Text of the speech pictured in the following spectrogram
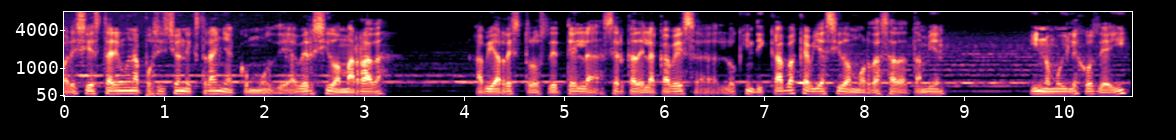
Parecía estar en una posición extraña como de haber sido amarrada. Había restos de tela cerca de la cabeza, lo que indicaba que había sido amordazada también. Y no muy lejos de ahí,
